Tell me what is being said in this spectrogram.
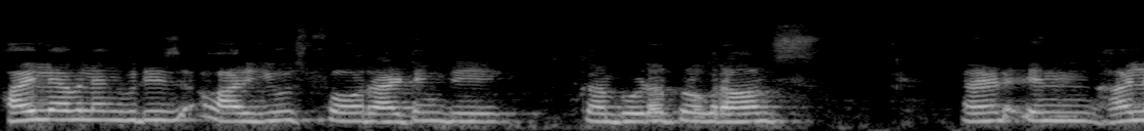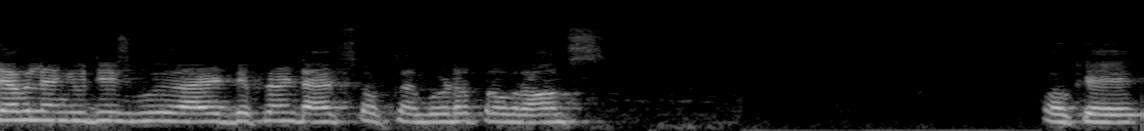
High level languages are used for writing the computer programs. And in high level languages we write different types of computer programs. Okay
